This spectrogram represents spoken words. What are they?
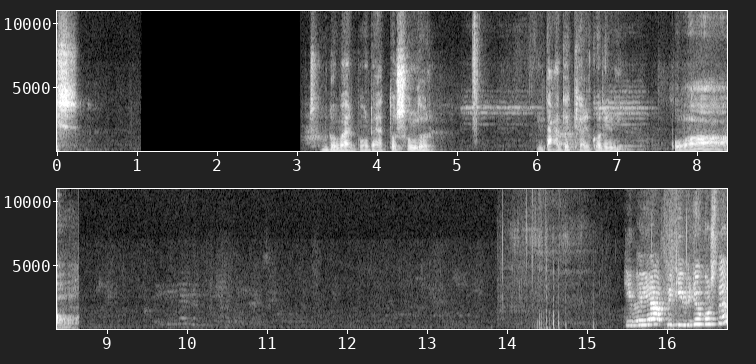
ইস ছোট ভাইয়ের বউটা এত সুন্দর। আমি তো আগে খেয়াল করিনি। ওয়াও। কি ভাইয়া আপনি কি ভিডিও করছেন?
